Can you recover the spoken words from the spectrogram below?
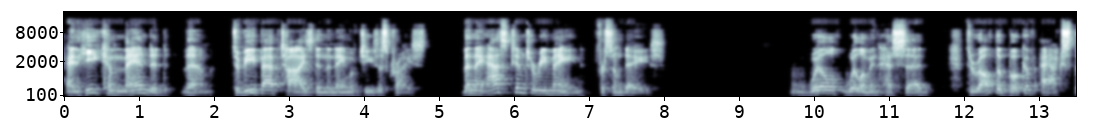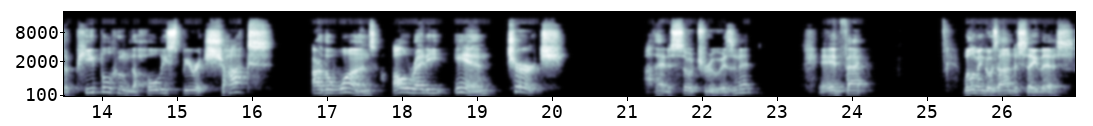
And he commanded them to be baptized in the name of Jesus Christ. Then they asked him to remain for some days. Will Willimon has said, throughout the book of Acts, the people whom the Holy Spirit shocks are the ones already in church. Oh, that is so true, isn't it? In fact, Willimon goes on to say this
